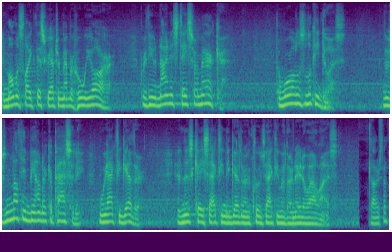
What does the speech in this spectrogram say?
In moments like this, we have to remember who we are. We're the United States of America. The world is looking to us. There's nothing beyond our capacity. We act together. In this case, acting together includes acting with our NATO allies. Congressman?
